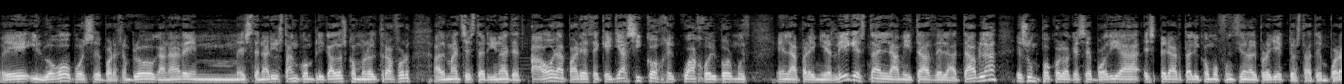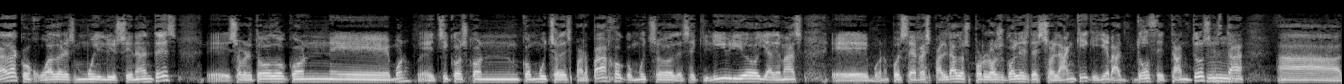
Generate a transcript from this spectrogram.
eh, y luego, pues, por ejemplo, ganar en escenarios tan complicados como en el Trafford al Manchester United. Ahora parece que ya sí coge cuajo el Bournemouth en la Premier League, está en la mitad de la tabla, es un poco lo que se podía esperar tal y como funciona el proyecto esta temporada, con jugadores muy ilusionantes, eh, sobre todo con, eh, bueno, eh, chicos con, con mucho desparpajo, con mucho desequilibrio y además, eh, bueno, pues eh, respaldados por los goles de Solanke, que lleva 12 tantos, mm. está a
